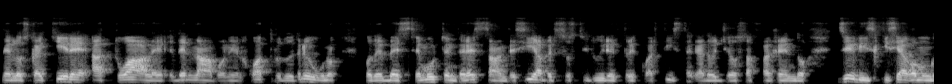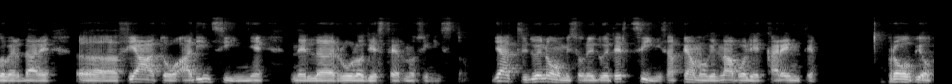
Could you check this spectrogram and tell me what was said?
nello scacchiere attuale del Napoli nel 4-2-3-1 potrebbe essere molto interessante sia per sostituire il trequartista che ad oggi lo sta facendo Zielischi sia comunque per dare uh, fiato ad Insigne nel ruolo di esterno sinistro. Gli altri due nomi sono i due terzini, sappiamo che il Napoli è carente proprio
